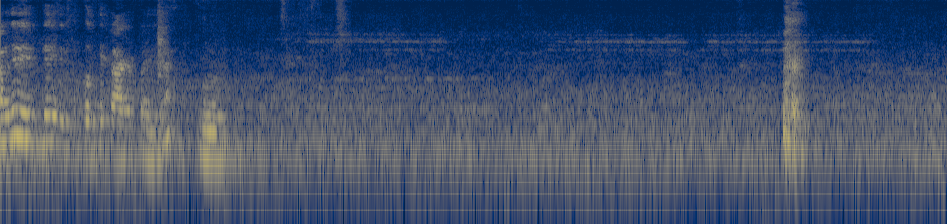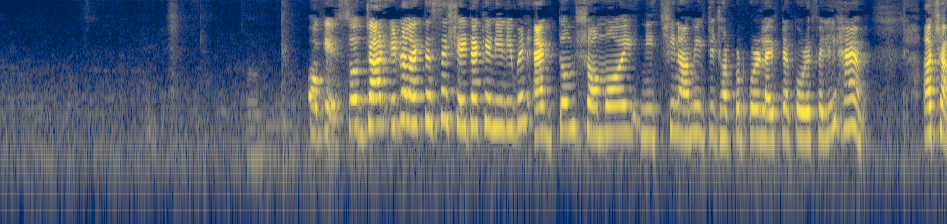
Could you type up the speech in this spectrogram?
অঞ্জলি করতে টাকা পাই না? ওকে সো যার এটা লাগতেছে সেইটাকে নিয়ে নেবেন। একদম সময় নিচ্ছি না আমি একটু ঝটপট করে লাইভটা করে ফেলি হ্যাঁ? আচ্ছা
